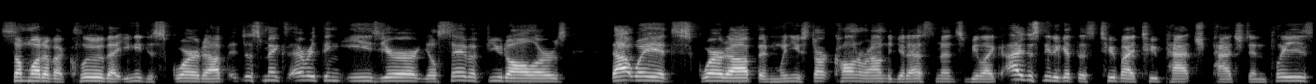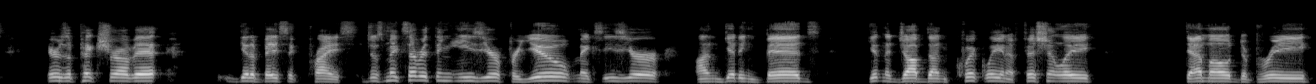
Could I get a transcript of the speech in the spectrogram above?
somewhat of a clue that you need to square it up. It just makes everything easier. You'll save a few dollars. That way it's squared up and when you start calling around to get estimates, you'll be like, I just need to get this two by two patch patched in, please. Here's a picture of it. Get a basic price. It just makes everything easier for you, makes easier on getting bids, getting the job done quickly and efficiently, demo, debris.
